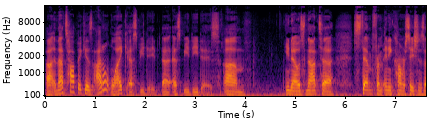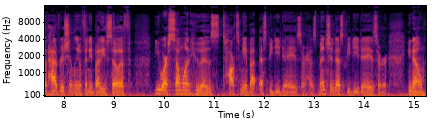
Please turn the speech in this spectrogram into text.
uh, and that topic is I don't like SBD uh, SBD days. Um, you know, it's not to stem from any conversations I've had recently with anybody. So if you are someone who has talked to me about SBD days or has mentioned SBD days or, you know,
